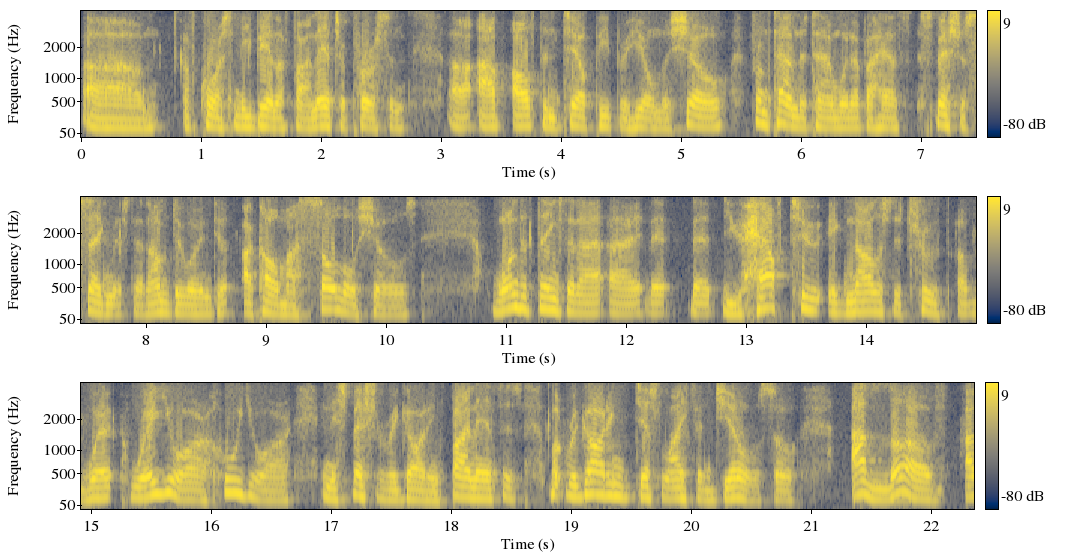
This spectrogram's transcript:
Um, of course, me being a financial person, uh, I often tell people here on the show from time to time, whenever I have special segments that I'm doing, I call my solo shows one of the things that I, I, that that you have to acknowledge the truth of where where you are, who you are, and especially regarding finances, but regarding just life in general. So I love I,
